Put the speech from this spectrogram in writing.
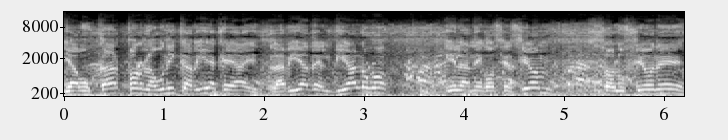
Y a buscar por la única vía que hay, la vía del diálogo y la negociación, soluciones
